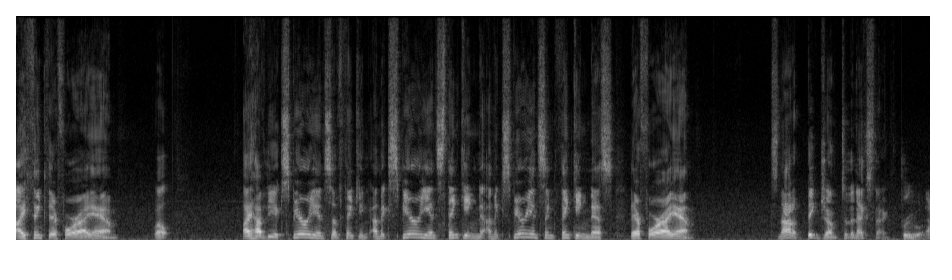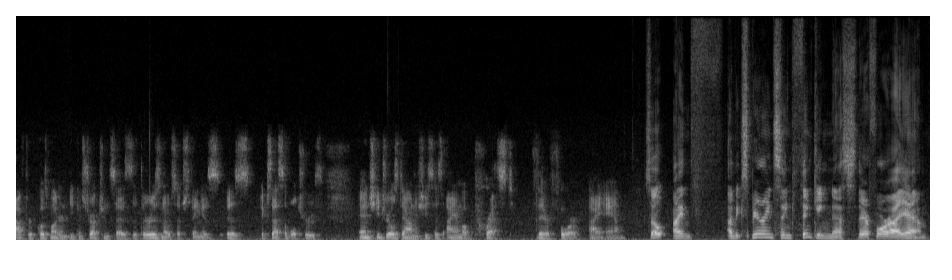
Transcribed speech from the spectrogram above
I think, therefore I am. Well, I have the experience of thinking. I'm experience thinking. I'm experiencing thinkingness. Therefore, I am. It's not a big jump to the next thing. True. After postmodern deconstruction says that there is no such thing as as accessible truth, and she drills down and she says, "I am oppressed. Therefore, I am." So I'm I'm experiencing thinkingness. Therefore, I am.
